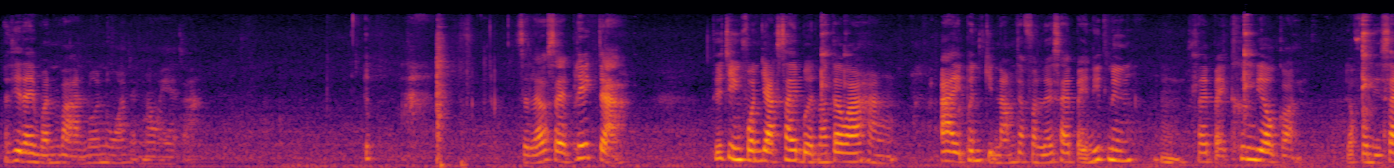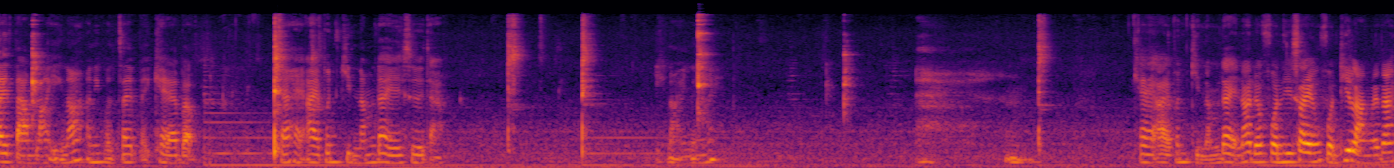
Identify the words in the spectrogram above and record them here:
อันที่ได้หวานๆนัวๆจากน้อยอะจ้ะเสร็จแล้วใส่พริกจ้ะที่จริงฝนอยากใส่เบิดเนาะแต่ว่าห่าง ไอเพิ่นกินน้ำจ้ะฝนเลยใส่ไปนิดนึงใส่ไปครึ่งเดียวก่อน เดี๋ยวฝนจะใส่ตามหลังอีกเนาะอันนี้ฝนใส่ไปแค่แบบแค่ให้อายเพิ่นกินน้ำได้ซื้อจ้ะอีกหน่อยนึงไหมแค่ไอเพิ่นกินน้ำได้เนาะเดี๋ยวฝนที่ใส่ของฝนที่หลังเลยจ้ะ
